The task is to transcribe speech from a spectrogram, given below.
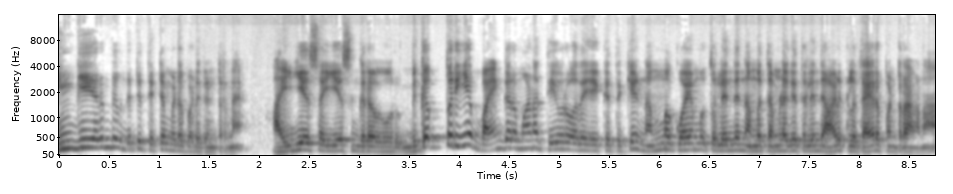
இங்கே இருந்து வந்துட்டு திட்டமிடப்படுகின்றன. ஐஎஸ்ஐஎஸ்ங்கிற ஒரு மிகப்பெரிய பயங்கரமான தீவிரவாத இயக்கத்துக்கே நம்ம கோயம்புத்தூர்லேருந்து நம்ம தமிழகத்துலேருந்து ஆட்களை தயார் பண்ணுறாங்கன்னா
